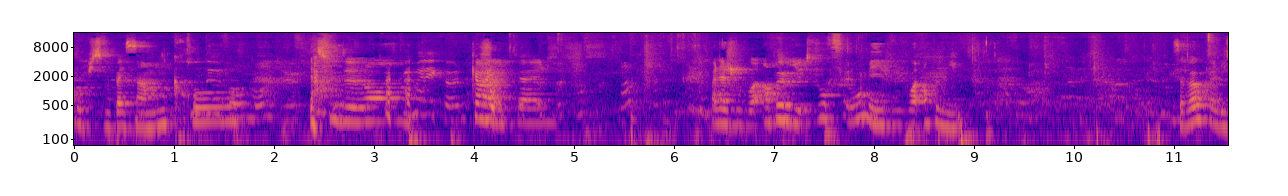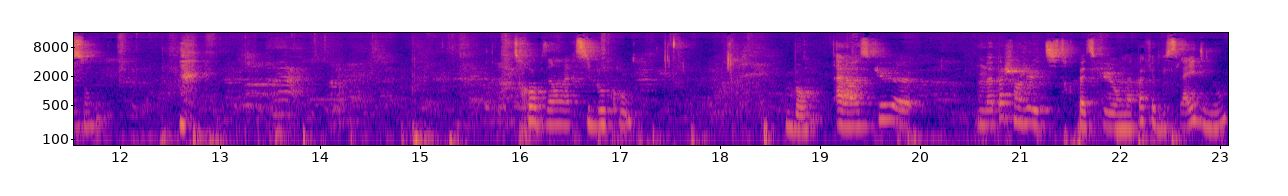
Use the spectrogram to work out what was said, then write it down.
qu'on puisse vous passer un micro. Tout devant. Comme à l'école. Comme à l'école. Voilà, je vous vois un peu mieux, toujours flou, mais je vous vois un peu mieux. Ça va ou pas le son? Trop bien, merci beaucoup. Bon, alors est-ce que euh, on n'a pas changé le titre parce qu'on n'a pas fait de slide nous,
